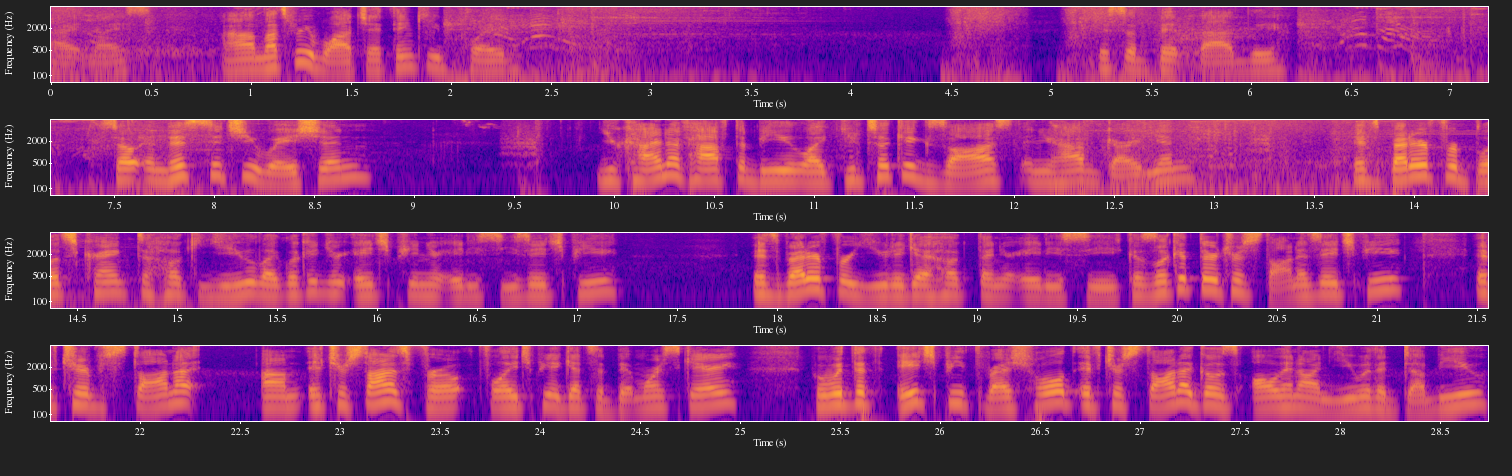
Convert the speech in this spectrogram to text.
Alright, nice. Um, let's rewatch. I think you played this a bit badly. So in this situation, you kind of have to be like, you took exhaust and you have guardian. It's better for Blitzcrank to hook you. Like, look at your HP and your ADC's HP. It's better for you to get hooked than your ADC. Because look at their Tristana's HP. If Tristana um, if Tristana's full, full HP, it gets a bit more scary. But with the HP threshold, if Tristana goes all in on you with a W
